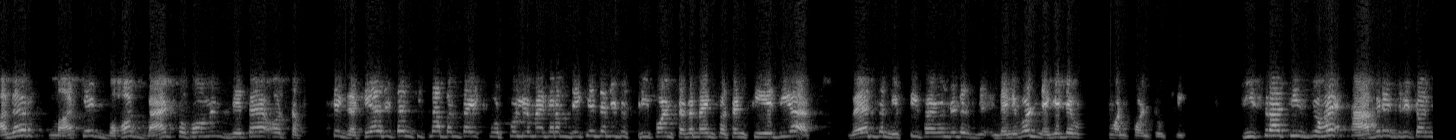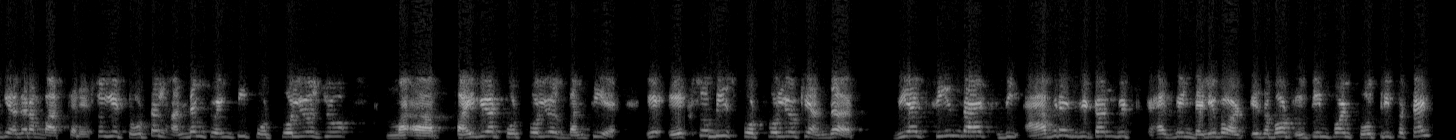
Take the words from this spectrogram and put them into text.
अगर मार्केट बहुत बैड परफॉर्मेंस देता है और सबसे घटिया रिटर्न कितना बनता है इस पोर्टफोलियो में, अगर हम देखें then it is 3.79 percent CAGR where the Nifty 500 is delivered negative 1.23 तीसरा चीज़ जो है एवरेज रिटर्न की अगर हम बात करें तो ये टोटल 120 पोर्टफोलियोज जो फाइव ईयर पोर्टफोलियोज बनती है, ये 120 पोर्टफोलियो के अंदर, we have seen that the average return which has been delivered is about 18.43 percent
